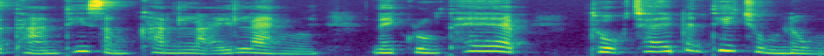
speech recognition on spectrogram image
สถานที่สำคัญหลายแหล่งในกรุงเทพถูกใช้เป็นที่ชุมนุม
